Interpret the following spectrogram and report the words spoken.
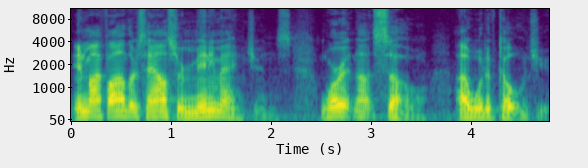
In my Father's house are many mansions. Were it not so, I would have told you.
